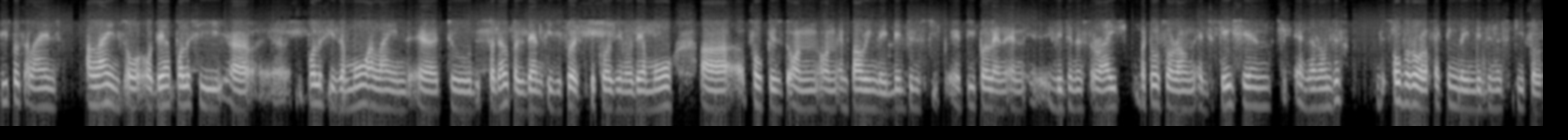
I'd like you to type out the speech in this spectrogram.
People's Alliance aligns or, or their policy uh, uh, policies are more aligned uh, to SODELPA's than Fiji First because you know they are more uh, focused on, on empowering the indigenous pe- people and, and indigenous rights, but also around education and around just overall affecting the indigenous people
